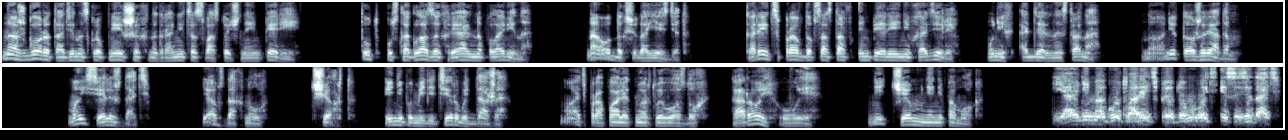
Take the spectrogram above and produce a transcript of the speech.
Наш город один из крупнейших на границе с Восточной империей. Тут узкоглазых реально половина. На отдых сюда ездят. Корейцы, правда, в состав империи не входили, у них отдельная страна, но они тоже рядом. Мы сели ждать. Я вздохнул. Черт, и не помедитировать даже. Мать пропалит мертвый воздух, а Рой, увы, ничем мне не помог. «Я не могу творить, придумывать и созидать.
